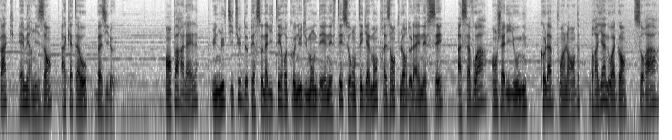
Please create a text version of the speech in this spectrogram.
Pac, M. Hermisan, Akatao, Basile. En parallèle, une multitude de personnalités reconnues du monde des NFT seront également présentes lors de la NFC, à savoir Anjali Young, Collab.land, Brian Wagan, Sorar,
